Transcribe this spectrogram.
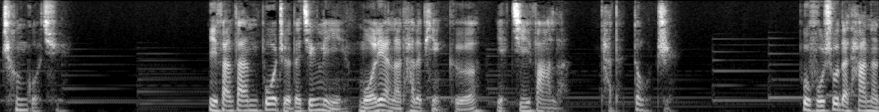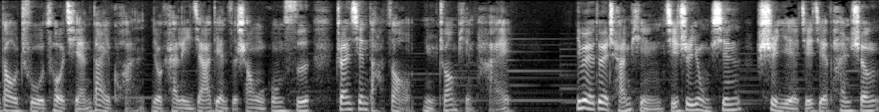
撑过去。一番番波折的经历磨练了他的品格，也激发了他的斗志。不服输的他呢，到处凑钱贷款，又开了一家电子商务公司，专心打造女装品牌。因为对产品极致用心，事业节节攀升，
